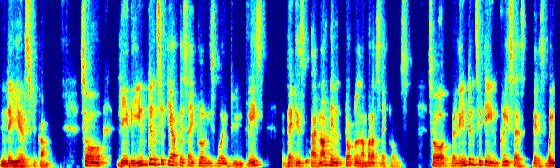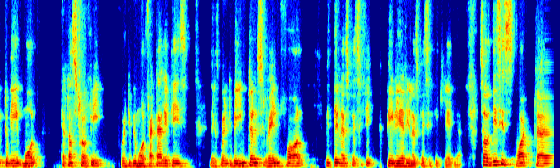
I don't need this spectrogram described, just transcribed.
in the years to come. So the, the intensity of the cyclone is going to increase. That is uh, not the total number of cyclones. So when the intensity increases, there is going to be more catastrophe, going to be more fatalities. There's going to be intense rainfall within a specific period in a specific area. So this is what uh,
